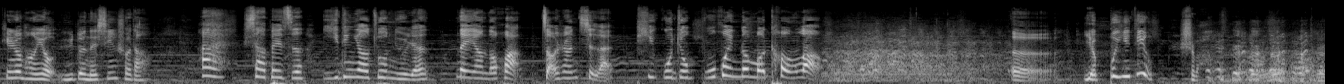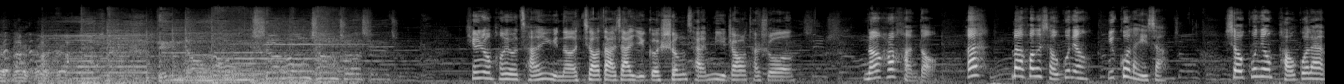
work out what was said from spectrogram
听众朋友，愚钝的心说道：“哎，下辈子一定要做女人，那样的话，早上起来屁股就不会那么疼了。”呃，也不一定是吧？听众朋友残雨呢，教大家一个生财秘招。他说：“男孩喊道，哎，卖花的小姑娘，你过来一下。”小姑娘跑过来，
